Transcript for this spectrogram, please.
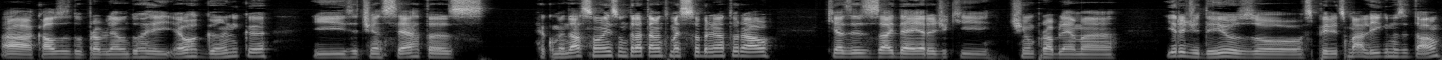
a causa do problema do rei é orgânica e você tinha certas recomendações, um tratamento mais sobrenatural, que às vezes a ideia era de que tinha um problema ira de Deus ou espíritos malignos e tal.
